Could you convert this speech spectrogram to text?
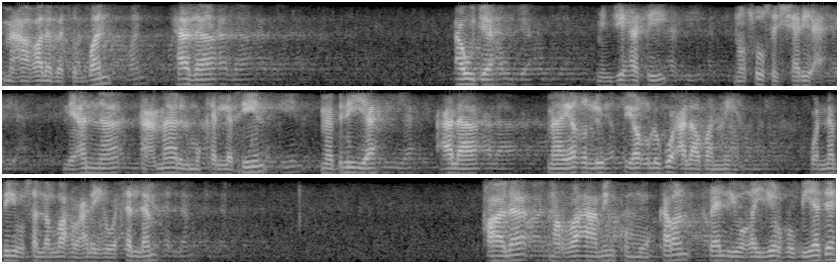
مع غلبة الظن هذا أوجه من جهة نصوص الشريعة لأن أعمال المكلفين مبنية على ما يغلب, يغلب على ظنهم والنبي صلى الله عليه وسلم قال من رأى منكم منكرا فليغيره بيده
